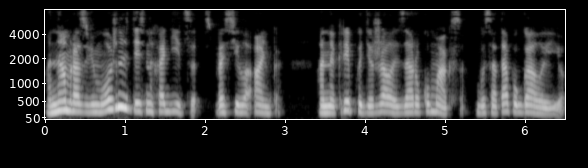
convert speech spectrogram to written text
«А нам разве можно здесь находиться?» – спросила Анька. Она крепко держалась за руку Макса, высота пугала ее.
